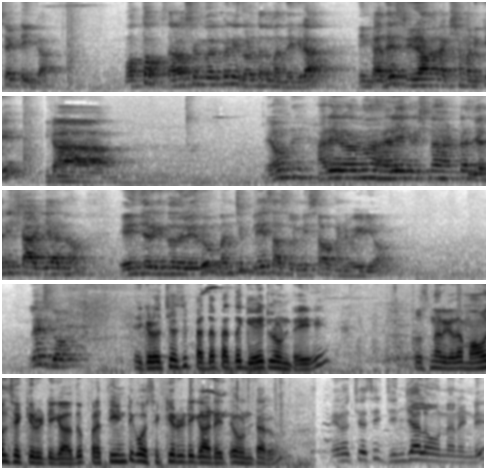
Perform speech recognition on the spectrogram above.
సెట్ ఇంకా. మొత్తం సర్వస్వం కోల్పోయి ఇది ఉంటుంది మన దగ్గర. ఇంకా అదే శ్రీరామ రక్ష మనకి ఇంకా ఏముంది? హరే రామ హరే కృష్ణ అంటే జర్నీ స్టార్ట్ చేద్దాం. ఏం జరిగిందో తెలియదు మంచి ప్లేస్ అసలు మిస్ అవ్వకండి వీడియో. లెట్స్ గో ఇక్కడ వచ్చేసి పెద్ద పెద్ద గేట్లు ఉంటాయి. చూస్తున్నారు కదా మామూలు సెక్యూరిటీ కాదు. ప్రతి ఇంటికి ఒక సెక్యూరిటీ గార్డ్ అయితే ఉంటారు. నేను వచ్చేసి జింజాలో ఉన్నానండి.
